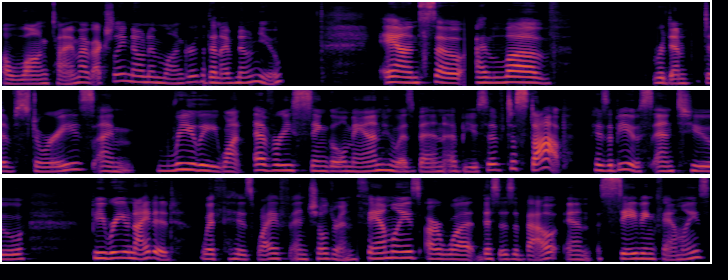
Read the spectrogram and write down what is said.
a long time. I've actually known him longer than I've known you. And so I love redemptive stories. I'm really want every single man who has been abusive to stop his abuse and to be reunited with his wife and children. Families are what this is about, and saving families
